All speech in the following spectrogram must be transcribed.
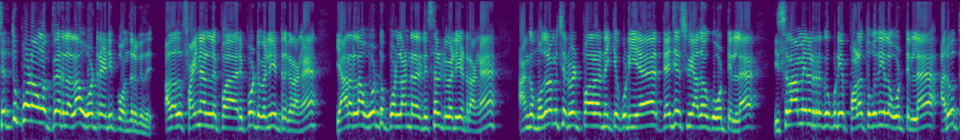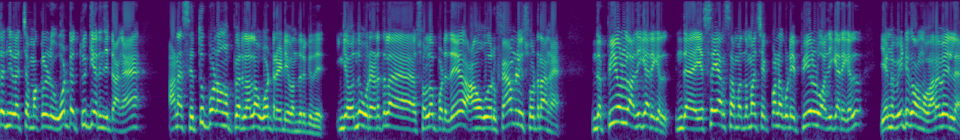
செத்து போனவங்க பேர்ல எல்லாம் ஓட்டர் ஐடி இப்போ வந்திருக்குது. அதாவது ஃபைனல் இப்போ ரிப்போர்ட் வெளியிட்டு இருக்காங்க யாரெல்லாம் ஓட்டு போடலான்ற ரிசல்ட் வெளியிடுறாங்க. அங்க முதலமைச்சர் வேட்பாளர் நிற்கக்கூடிய தேஜஸ்வி யாதவுக்கு ஓட்டு இல்ல. இஸ்லாமியில் இருக்கக்கூடிய பல தொகுதிகளில் ஓட்டு இல்ல. அறுபத்தஞ்சு லட்சம் மக்களுடைய ஓட்டை தூக்கி எறிஞ்சிட்டாங்க. ஆனா செத்து போனவங்க பேர்ல எல்லாம் ஓட்டர் ஐடி வந்திருக்குது. இங்க வந்து ஒரு இடத்துல சொல்லப்படுது. அவங்க ஒரு ஃபேமிலி சொல்றாங்க. இந்த பிஎல்ஓ அதிகாரிகள் இந்த எஸ்ஐஆர் சம்பந்தமா செக் பண்ணக்கூடிய பிஎல்ஓ அதிகாரிகள் எங்க வீட்டுக்கு அவங்க வரவே இல்லை.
